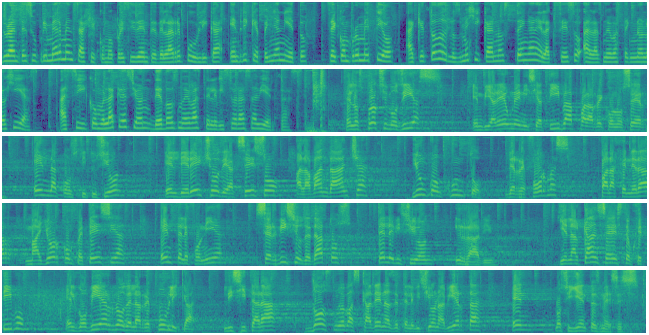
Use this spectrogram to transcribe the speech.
Durante su primer mensaje como presidente de la República, Enrique Peña Nieto se comprometió a que todos los mexicanos tengan el acceso a las nuevas tecnologías, así como la creación de dos nuevas televisoras abiertas. En los próximos días enviaré una iniciativa para reconocer en la Constitución el derecho de acceso a la banda ancha y un conjunto de reformas para generar mayor competencia en telefonía servicios de datos, televisión y radio. Y en alcance de este objetivo, el Gobierno de la República licitará dos nuevas cadenas de televisión abierta en los siguientes meses.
